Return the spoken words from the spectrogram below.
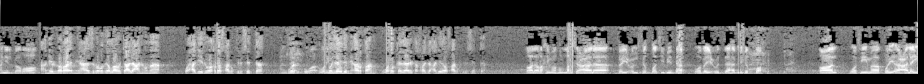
عن البراء. عن البراء بن عازب رضي الله تعالى عنهما وحديثه أخرج أصحاب كتب الستة. وزيد. بن أرقم وهو كذلك أخرج حديثه أصحاب كتب الستة. قال رحمه الله تعالى بيع الفضة بالذهب وبيع الذهب بالفضة قال وفيما قرئ علي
